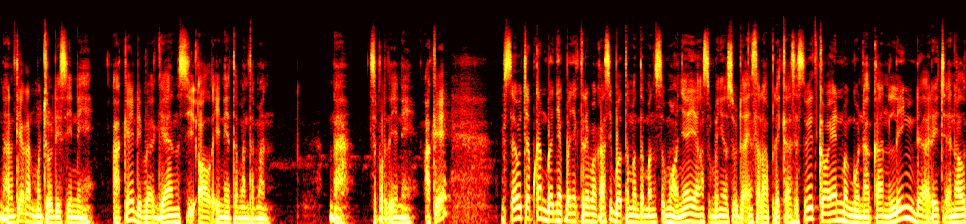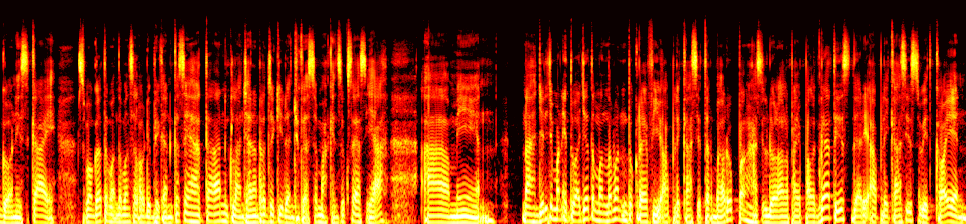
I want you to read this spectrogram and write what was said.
Nanti akan muncul di sini. Oke, di bagian see all ini, teman-teman. Nah, seperti ini. Oke. Saya ucapkan banyak-banyak terima kasih buat teman-teman semuanya yang sebenarnya sudah install aplikasi Sweetcoin menggunakan link dari channel Goni Sky. Semoga teman-teman selalu diberikan kesehatan, kelancaran rezeki, dan juga semakin sukses ya. Amin. Nah, jadi cuma itu aja teman-teman untuk review aplikasi terbaru penghasil dolar PayPal gratis dari aplikasi Sweetcoin.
